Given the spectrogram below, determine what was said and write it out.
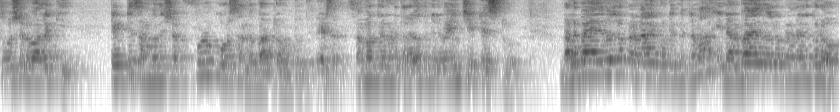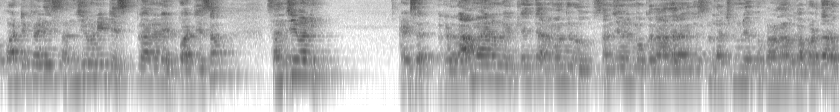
సోషల్ వాళ్ళకి టెట్ సంబంధించిన ఫుల్ కోర్స్ అందుబాటులో ఉంటుంది. రైట్ సార్ సమగ్రమైన తరగతి నిర్వహించి టెస్టులు. నలభై ఐదు రోజుల ప్రణాళిక ఉంటుంది మిత్రమా. ఈ నలభై ఐదు రోజుల ప్రణాళికలో forty five days Sanjeevani test plan అని ఏర్పాటు చేసాం సంజీవని రైట్ సార్ అక్కడ రామాయణంలో ఎట్లయితే హనుమంతుడు సంజీవని మొక్కను ఆధారంగా చేస్తున్న లక్ష్మణుడి యొక్క ప్రాణాలు కాపాడతారో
